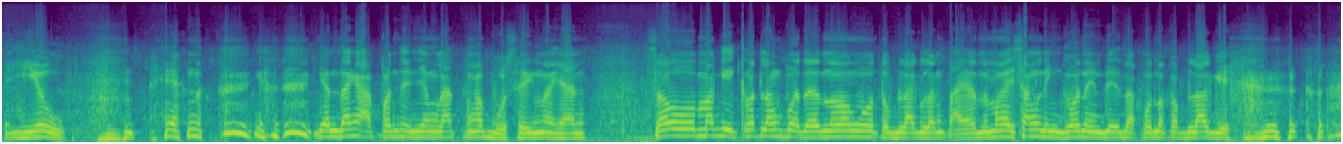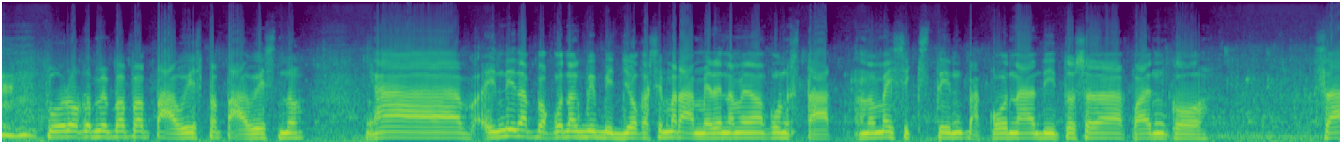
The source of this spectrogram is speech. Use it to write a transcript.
Yo. Ayan. Ganda nga po din yung lahat mga busing na yan. So mag-ikot lang po doon mga motovlog lang tayo. No, mga isang linggo na hindi na ako naka-vlog eh. Puro kami papapawis, papawis no. Ah, hindi na po ako nagbibideo kasi marami rin naman akong stock. No, may 16 pa ako na dito sa kwan ko sa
